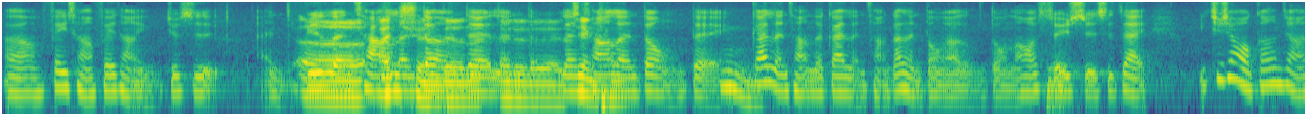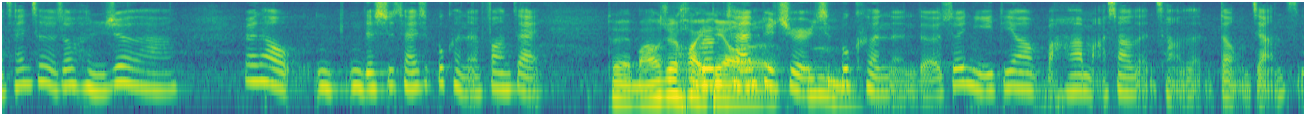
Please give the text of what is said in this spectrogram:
呃非常非常就是比如冷藏、冷冻，对，对冷冻、冷藏、冷冻，对，嗯、该冷藏的该冷藏，该冷冻要冷冻，然后随时是在。就像我刚刚讲的，餐车有时候很热啊，热到你你的食材是不可能放在对，马上就会坏掉了。Temperature 是不可能的，嗯，所以你一定要把它马上冷藏冷冻，这样子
